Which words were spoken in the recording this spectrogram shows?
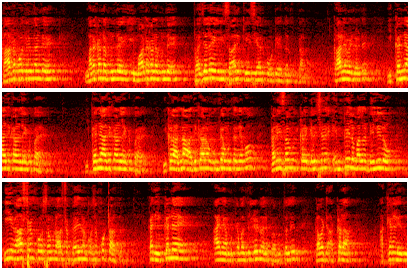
కాకపోతే ఏంటంటే మనకంటే ముందే ఈ మాట కంటే ముందే ప్రజలే ఈసారి కేసీఆర్కి ఓటేయద్దనుకుంటాను కారణం ఏంటంటే ఇక్కడనే అధికారం లేకపోయా ఇక్కడనే అధికారం లేకపోయా ఇక్కడ అన్న అధికారం ఉంటే ఉంటేనేమో కనీసం ఇక్కడ గెలిచిన ఎంపీలు మళ్ళీ ఢిల్లీలో ఈ రాష్ట్రం కోసం రాష్ట్ర ప్రయోజనం కోసం కొట్లాడుతారు కానీ ఇక్కడనే ఆయన ముఖ్యమంత్రి లేడు ఆయన ప్రభుత్వం లేదు. కాబట్టి అక్కడ అక్కర లేదు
